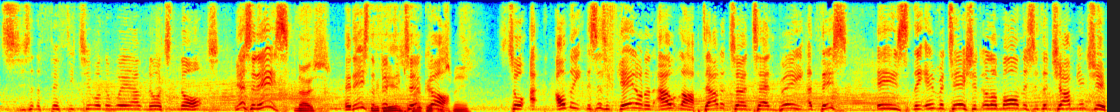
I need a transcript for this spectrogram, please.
Is it the 52 on the way out? No, it's not. Yes, it is. No, It is the I think it is, 52 my car. me. So uh, on the this is again on an outlap down at turn 10B, and this is the invitation to Le Mans. This is the championship.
